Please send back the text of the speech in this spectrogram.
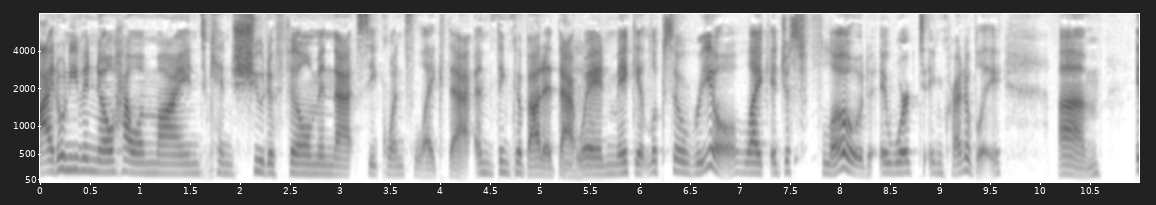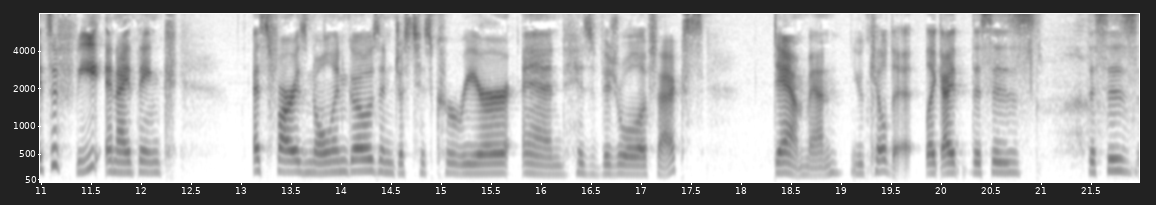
I don't even know how a mind can shoot a film in that sequence like that and think about it that way and make it look so real. Like it just flowed. It worked incredibly. Um, it's a feat, and I think as far as Nolan goes and just his career and his visual effects, damn man, you killed it. Like I, this is, this is,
